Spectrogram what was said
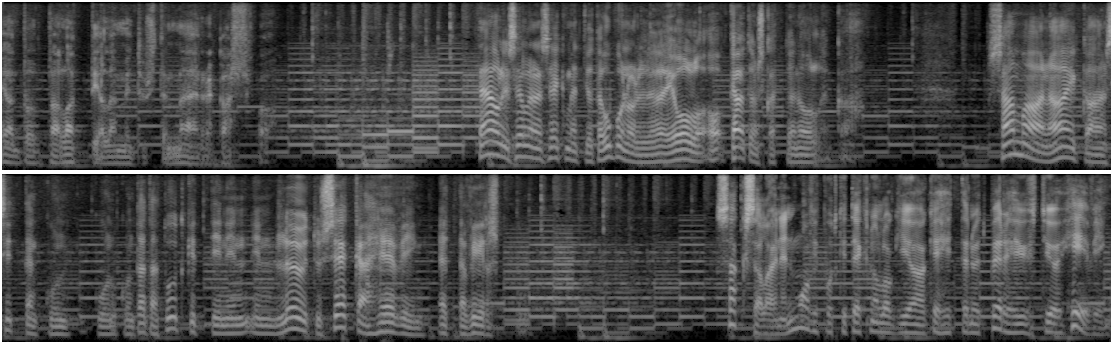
ja tota, lattialämmitysten määrä kasvaa. Tämä oli sellainen segmentti, jota Uponordilla ei ollut käytännössä katsoen ollenkaan. Samaan aikaan sitten, kun, kun, kun tätä tutkittiin, niin, niin löytyi sekä Heving että Virspuu. Saksalainen muoviputkiteknologiaa kehittänyt perheyhtiö Heving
